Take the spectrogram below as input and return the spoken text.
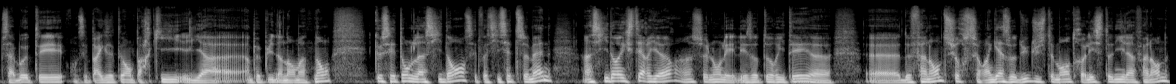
sabotés, on ne sait pas exactement par qui, il y a un peu plus d'un an maintenant. Que sait-on de l'incident, cette fois-ci cette semaine? Incident extérieur, hein, selon les, les autorités euh, euh, de Finlande, sur, sur un gazoduc justement entre l'Estonie et la Finlande.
